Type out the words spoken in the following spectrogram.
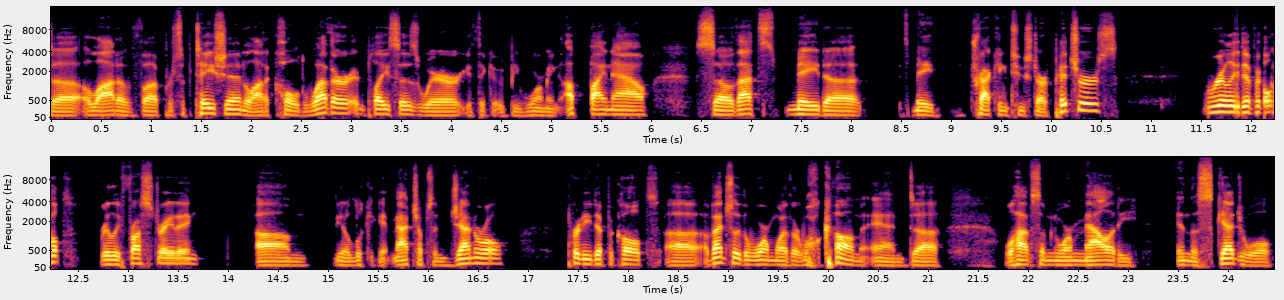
uh, a lot of uh, precipitation, a lot of cold weather in places where you think it would be warming up by now. So that's made uh, it's made tracking two star pitchers really difficult, really frustrating. Um, you know, looking at matchups in general, pretty difficult. Uh, eventually, the warm weather will come, and uh, we'll have some normality in the schedule.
